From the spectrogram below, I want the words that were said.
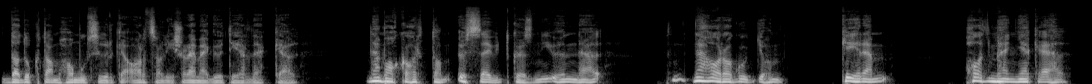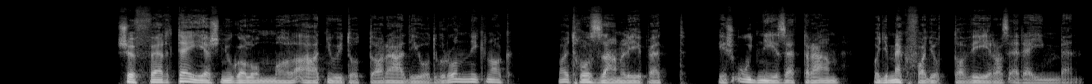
dadogtam hamuszürke arccal és remegő térdekkel. Nem akartam összeütközni önnel. Ne haragudjon. Kérem, hadd menjek el. Söffer teljes nyugalommal átnyújtotta a rádiót Gronniknak, majd hozzám lépett, és úgy nézett rám, hogy megfagyott a vér az ereimben.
